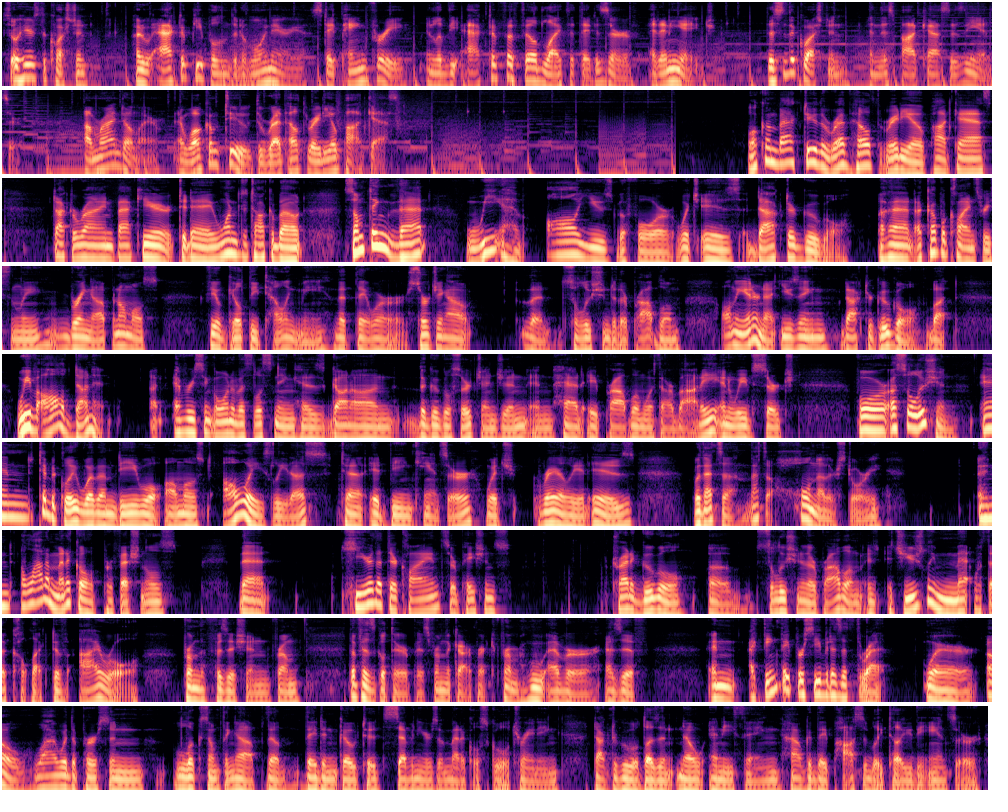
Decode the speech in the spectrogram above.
So here's the question How do active people in the Des Moines area stay pain free and live the active, fulfilled life that they deserve at any age? This is the question, and this podcast is the answer. I'm Ryan Domeyer, and welcome to the Rev Health Radio Podcast. Welcome back to the Rev Health Radio Podcast. Dr. Ryan back here today. Wanted to talk about something that we have all used before, which is Dr. Google. I've had a couple clients recently bring up and almost feel guilty telling me that they were searching out the solution to their problem on the internet using Dr. Google, but we've all done it. Uh, every single one of us listening has gone on the Google search engine and had a problem with our body, and we've searched for a solution. And typically, WebMD will almost always lead us to it being cancer, which rarely it is. But that's a that's a whole nother story. And a lot of medical professionals that hear that their clients or patients try to Google a solution to their problem, it's usually met with a collective eye roll from the physician, from the physical therapist, from the chiropractor, from whoever, as if, and I think they perceive it as a threat. Where oh, why would the person look something up? They they didn't go to seven years of medical school training. Dr. Google doesn't know anything. How could they possibly tell you the answer?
